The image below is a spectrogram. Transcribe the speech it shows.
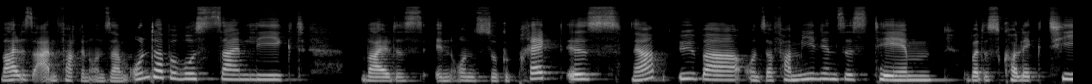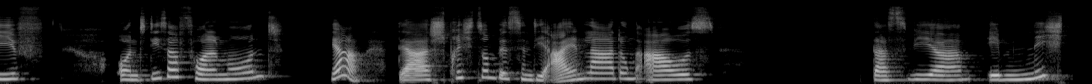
weil es einfach in unserem Unterbewusstsein liegt, weil das in uns so geprägt ist, ja, über unser Familiensystem, über das Kollektiv. Und dieser Vollmond, ja, der spricht so ein bisschen die Einladung aus, dass wir eben nicht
